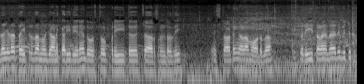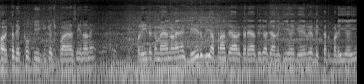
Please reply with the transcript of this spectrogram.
ਦਾ ਜਿਹੜਾ ਟਰੈਕਟਰ ਤੁਹਾਨੂੰ ਜਾਣਕਾਰੀ ਦੇ ਰਹੇ ਹਾਂ ਦੋਸਤੋ, ਪ੍ਰੀਤ 4 ਸਿਲੰਡਰ ਦੀ। ਇਹ ਸਟਾਰਟਿੰਗ ਵਾਲਾ ਮਾਡਲ ਆ। ਪ੍ਰੀਤ ਵਾਲਿਆਂ ਦਾ ਇਹਦੇ ਵਿੱਚ ਫ਼ਰਕ ਦੇਖੋ ਕੀ ਕੀ ਕੁਛ ਪਾਇਆ ਸੀ ਇਹਨਾਂ ਨੇ। ਪ੍ਰੀਤ ਕਮੈਨ ਵਾਲਿਆਂ ਨੇ ਗੇਅਰ ਵੀ ਆਪਣਾ ਤਿਆਰ ਕਰਿਆ ਸੀਗਾ, ਜਦ ਕਿ ਇਹ ਗੇਅਰ ਦੀ ਦਿੱਕਤ ਬੜੀ ਆਈ।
